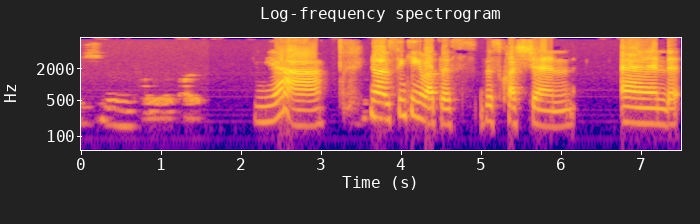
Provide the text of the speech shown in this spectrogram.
the healing power of art? Yeah. You know, I was thinking about this this question and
